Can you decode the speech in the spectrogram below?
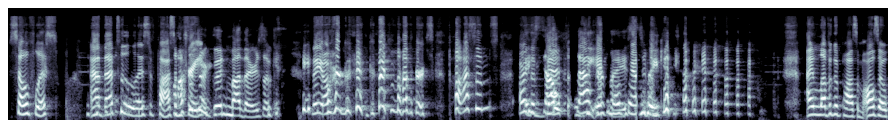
Selfless. Add that to the list of possum possums traits. are good mothers okay they are good, good mothers. Possums are They the best of the animal self-sacrifice family. I love a good possum. Also,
